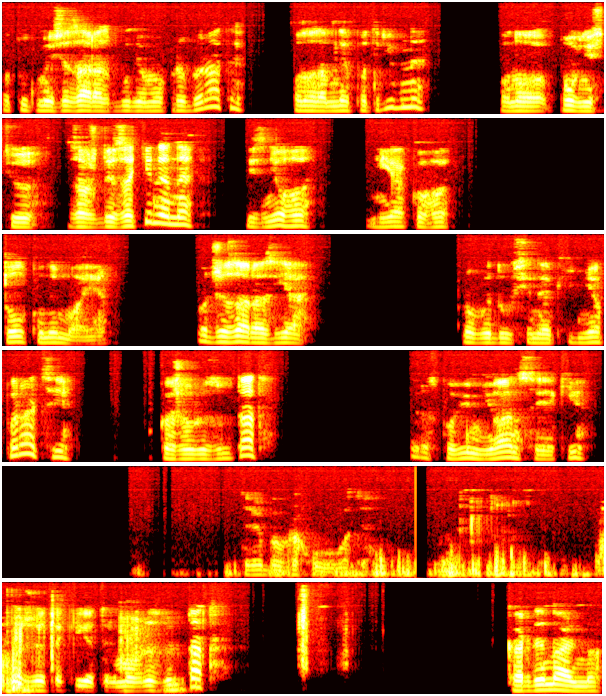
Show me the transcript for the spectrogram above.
Отут ми ще зараз будемо прибирати, воно нам не потрібне, воно повністю завжди затінене, і з нього ніякого толку немає. Отже, зараз я проведу всі необхідні операції, покажу результат і розповім нюанси, які треба враховувати. Отже, такий отримав результат. Кардинально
